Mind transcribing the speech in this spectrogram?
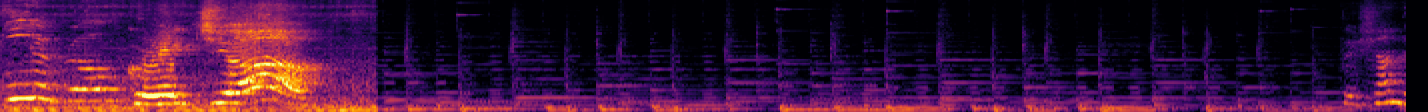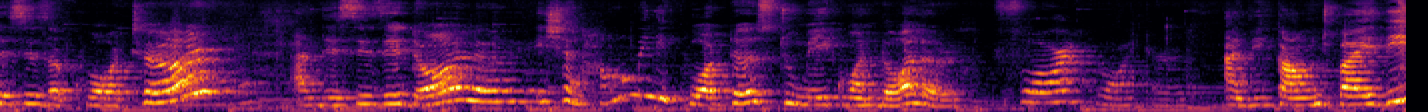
Zero. great job. Ishaan, this is a quarter and this is a dollar. Ishaan, how many quarters to make one dollar? Four quarters. And we count by the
